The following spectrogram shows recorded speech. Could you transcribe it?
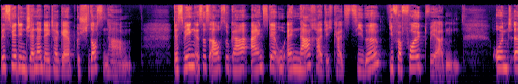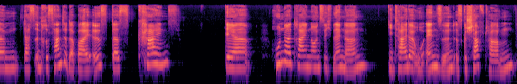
bis wir den Gender Data Gap geschlossen haben. Deswegen ist es auch sogar eins der UN-Nachhaltigkeitsziele, die verfolgt werden. Und ähm, das Interessante dabei ist, dass keins der 193 Ländern, die Teil der UN sind, es geschafft haben,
